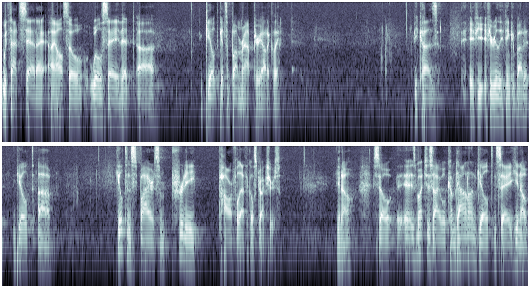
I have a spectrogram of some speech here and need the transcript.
with that said, I, I, also will say that uh, guilt gets a bum rap periodically. Because if you, if you really think about it, guilt, uh, guilt inspires some pretty powerful ethical structures. You know, so, as much as I will come down on guilt and say, you know,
